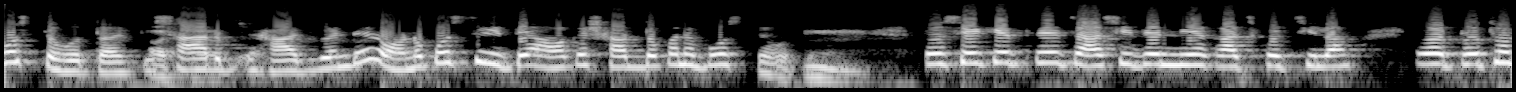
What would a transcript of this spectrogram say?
বসতে হতো আর কি। আচ্ছা, সার আচ্ছা। হাজবেন্ডের অনুপস্থিতিতে আমাকে সার দোকানে বসতে হতো। তো সেক্ষেত্রে চাষিদের নিয়ে কাজ করছিলাম। এবার প্রথম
